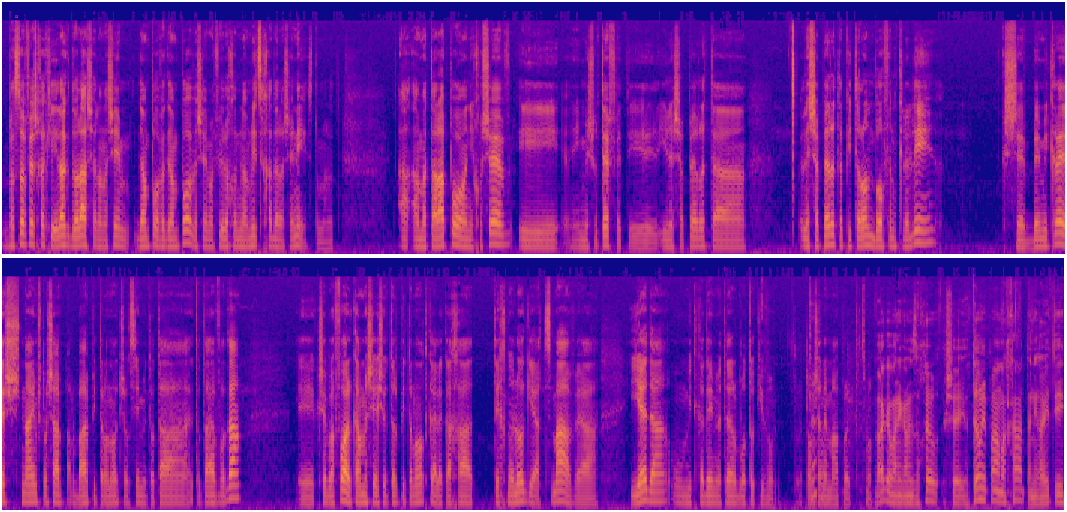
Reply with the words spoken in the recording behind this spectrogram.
בסוף יש לך קהילה גדולה של אנשים, גם פה וגם פה, ושהם אפילו יכולים להמליץ אחד על השני. זאת אומרת, המטרה פה, אני חושב, היא, היא משותפת, היא, היא לשפר, את ה, לשפר את הפתרון באופן כללי, כשבמקרה יש שניים, שלושה, ארבעה פתרונות שעושים את אותה, את אותה עבודה, אה, כשבפועל כמה שיש יותר פתרונות כאלה, ככה הטכנולוגיה עצמה והידע הוא מתקדם יותר באותו כיוון. לא כן. משנה מה הפרויקט עצמו. ואגב, אני גם זוכר שיותר מפעם אחת אני ראיתי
